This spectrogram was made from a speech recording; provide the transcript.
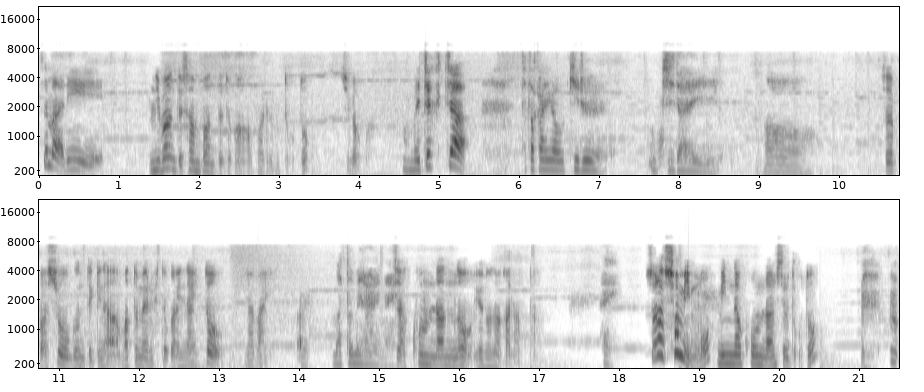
つまり、2番手、3番手とか暴れるってこと？違うか。めちゃくちゃ戦いが起きる時代。ああ。それやっぱ将軍的なまとめる人がいないとやばい。まとめられない。じゃあ混乱の世の中だった。はい。それは庶民もみんな混乱してるってこと？うん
